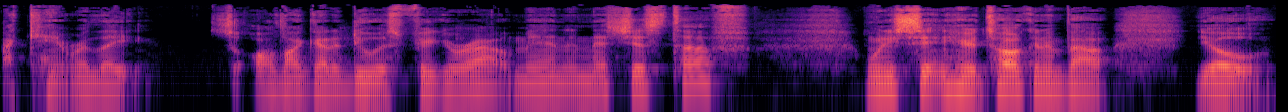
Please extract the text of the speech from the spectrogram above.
I can't relate. So all I got to do is figure out, man. And that's just tough when you're sitting here talking about, yo,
